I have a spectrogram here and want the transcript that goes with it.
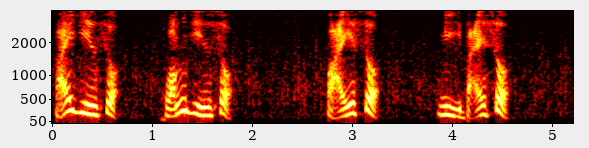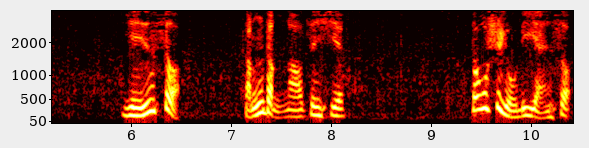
白金色、黄金色、白色、米白色、银色等等啊，这些都是有利颜色。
